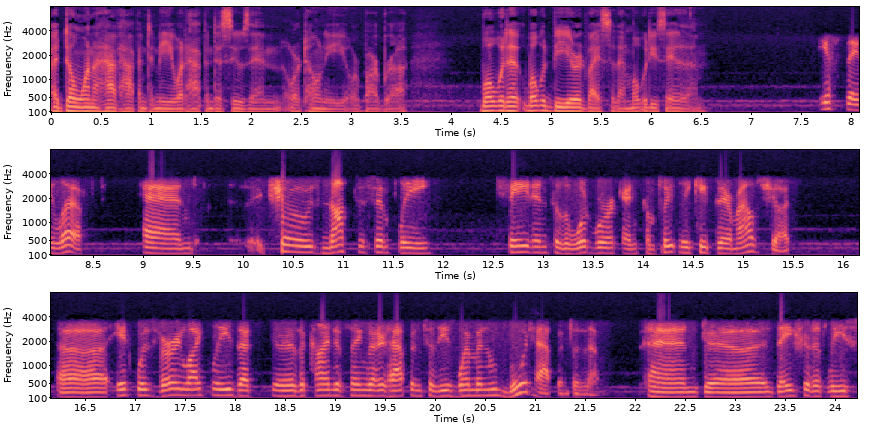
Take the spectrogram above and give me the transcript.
I don't want to have happen to me what happened to Susan or Toni or Barbara, what would it, what would be your advice to them? What would you say to them? If they left and chose not to simply fade into the woodwork and completely keep their mouths shut, uh, it was very likely that uh, the kind of thing that had happened to these women would happen to them, and uh, they should at least,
